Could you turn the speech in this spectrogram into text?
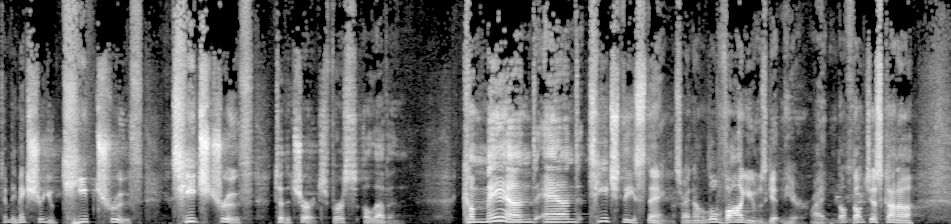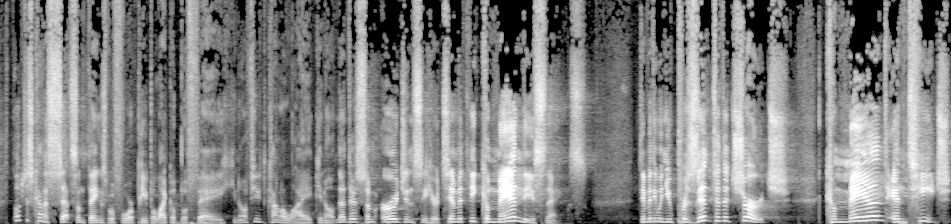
Timothy, make sure you keep truth, teach truth to the church. Verse 11 command and teach these things right? Now the little volumes getting here right? Don't, don't just kind of don't just kind of set some things before people like a buffet. You know if you kind of like you know there's some urgency here. Timothy command these things. Timothy when you present to the church command and teach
